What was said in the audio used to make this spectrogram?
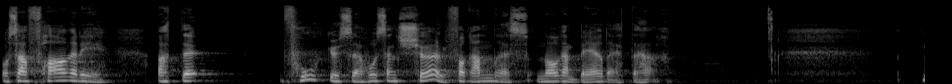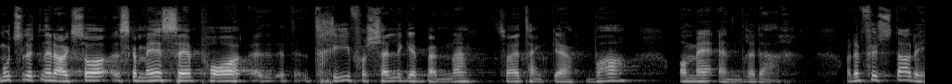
Og så erfarer de at det, fokuset hos en sjøl forandres når en ber dette her. Mot slutten i dag så skal vi se på eh, tre forskjellige bønner. Så jeg tenker hva og vi endrer der. Og Den første av de,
